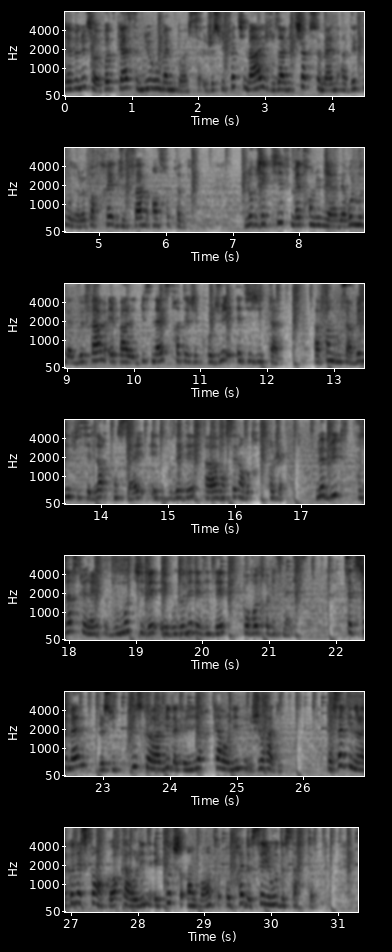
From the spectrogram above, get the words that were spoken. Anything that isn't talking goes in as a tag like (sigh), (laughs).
bienvenue sur le podcast New Woman Boss. Je suis Fatima et je vous invite chaque semaine à découvrir le portrait d'une femme entrepreneur. L'objectif, mettre en lumière des rôles modèles de femmes et parler business, stratégie produit et digital, afin de vous faire bénéficier de leurs conseils et de vous aider à avancer dans votre projet. Le but, vous inspirer, vous motiver et vous donner des idées pour votre business. Cette semaine, je suis plus que ravie d'accueillir Caroline Jurado. Pour celles qui ne la connaissent pas encore, Caroline est coach en vente auprès de CEO de start-up.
